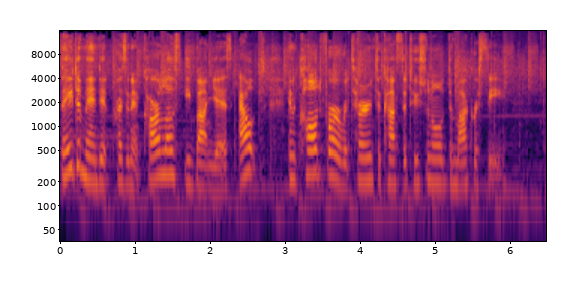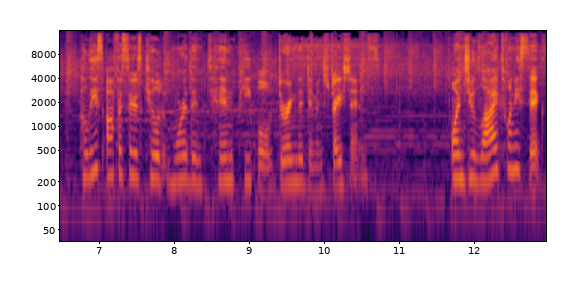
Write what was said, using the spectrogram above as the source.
They demanded President Carlos Ibanez out and called for a return to constitutional democracy. Police officers killed more than 10 people during the demonstrations. On July 26th,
